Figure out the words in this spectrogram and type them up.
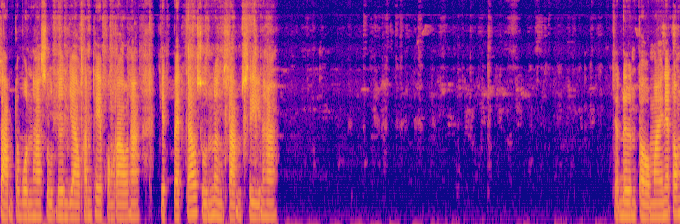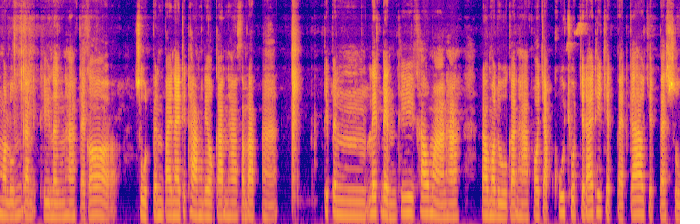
สามตัวบนนะคะสูตรเดินยาวขั้นเทพของเรานะคะเจ็ดแปดเก้าศูนย์หนึ่งสามสี่นะคะจะเดินต่อไหมเนี่ยต้องมาลุ้นกันอีกทีหนึ่งนะคะแต่ก็ สูตรเป็นไปในทิศทางเดียวกันนะคะสำหรับอ่าที่เป็นเลขเด่นที่เข้ามานะคะ เรามาดูกันนะคะพอจับคู่ชุดจะได้ที่เจ็ดแปดเก้าเจ็ดแปดศู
